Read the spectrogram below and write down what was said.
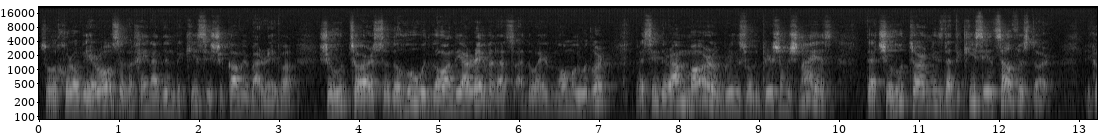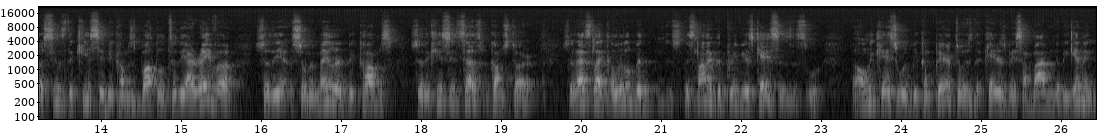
So the chur over here also, the chen adin bekisi shekavi bareva, shehu tar, so the who would go on the areva. That's the way it normally would learn. But I see the Ram Ma'ara brings from the Pirsha Mishnayis that shehu tar means that the kisei itself is tar. Because since the kisei becomes bottled to the areva, so the so Memela becomes so the kisei itself becomes tar. So that's like a little bit. It's, it's not like the previous cases. It's, the only case it would be compared to is the Keres Beis Abad in the beginning,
